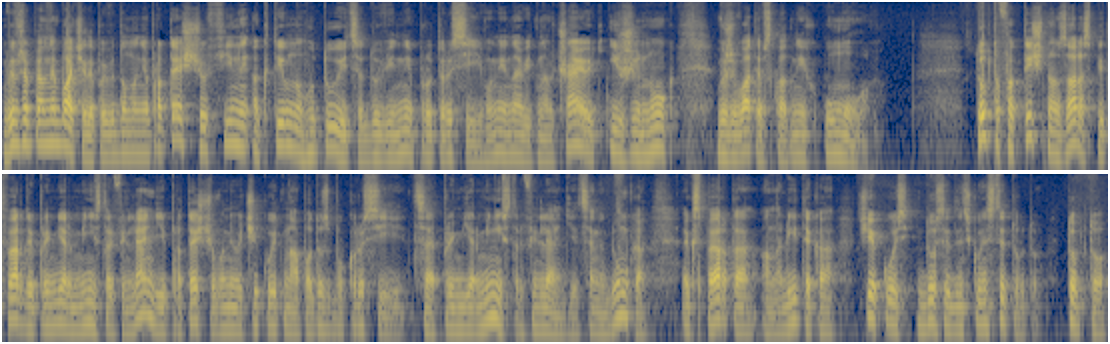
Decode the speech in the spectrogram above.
Ви вже певне бачили повідомлення про те, що фіни активно готуються до війни проти Росії. Вони навіть навчають і жінок виживати в складних умовах. Тобто, фактично, зараз підтвердив прем'єр-міністр Фінляндії про те, що вони очікують нападу з боку Росії. Це прем'єр-міністр Фінляндії, це не думка експерта, аналітика чи якогось дослідницького інституту. Тобто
